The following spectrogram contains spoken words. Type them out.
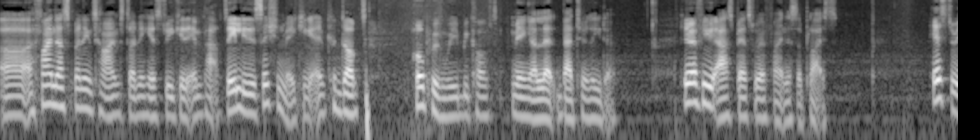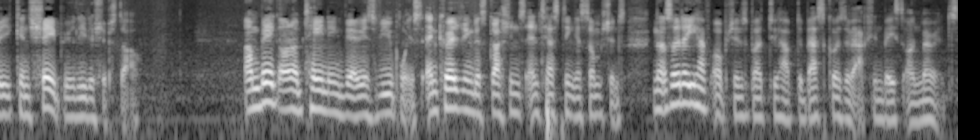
Uh, I find that spending time studying history can impact daily decision making and conduct, hoping we become being a better leader. Here are a few aspects where I find this applies. History can shape your leadership style. I'm big on obtaining various viewpoints, encouraging discussions, and testing assumptions, not so that you have options, but to have the best course of action based on merits,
